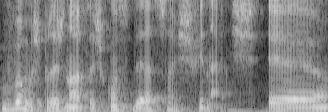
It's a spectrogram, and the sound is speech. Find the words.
Vamos para as nossas considerações finais. É...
